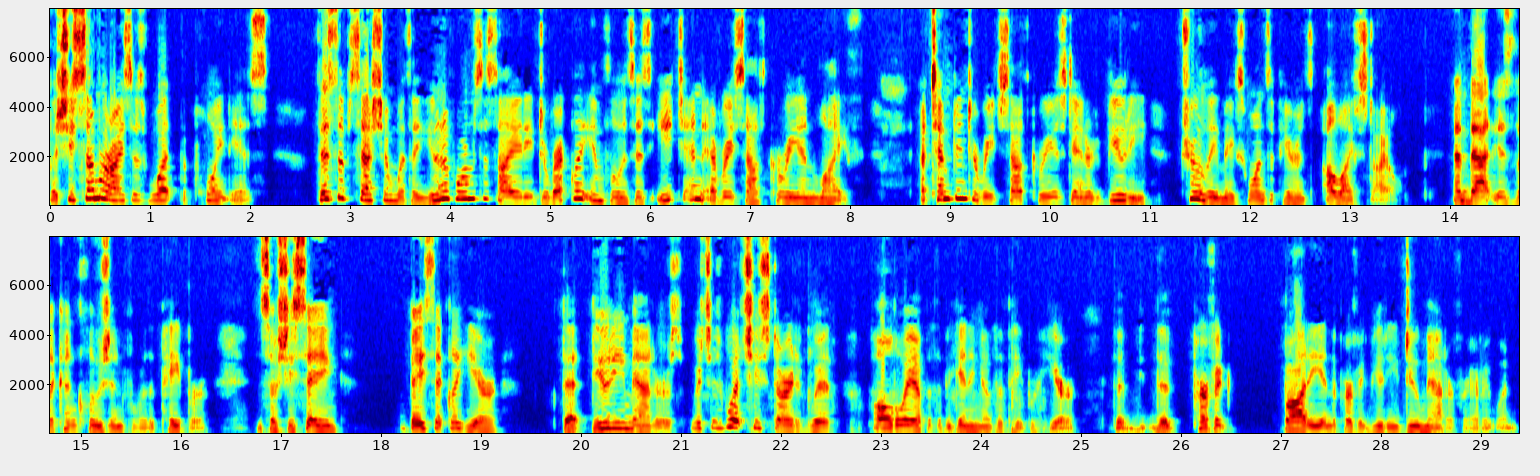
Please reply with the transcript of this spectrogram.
But she summarizes what the point is. This obsession with a uniform society directly influences each and every South Korean life. Attempting to reach South Korea's standard of beauty truly makes one's appearance a lifestyle. And that is the conclusion for the paper. And so she's saying basically here that beauty matters, which is what she started with all the way up at the beginning of the paper here. That the perfect body and the perfect beauty do matter for everyone.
